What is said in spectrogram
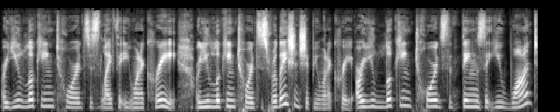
Are you looking towards this life that you want to create? Are you looking towards this relationship you want to create? Are you looking towards the things that you want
